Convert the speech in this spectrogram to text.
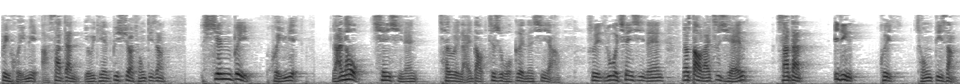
被毁灭啊，撒旦有一天必须要从地上先被毁灭，然后千禧年才会来到，这是我个人的信仰。所以，如果千禧年要到来之前，撒旦一定会。从地上，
